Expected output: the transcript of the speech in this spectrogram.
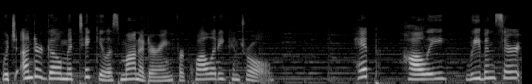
which undergo meticulous monitoring for quality control. HiPP, Holle, Lebenswert,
